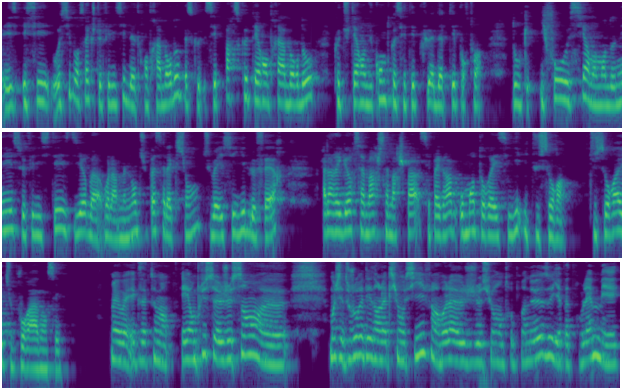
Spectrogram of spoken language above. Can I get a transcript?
et, c'est aussi pour ça que je te félicite d'être rentré à Bordeaux parce que c'est parce que tu es rentré à Bordeaux que tu t'es rendu compte que c'était plus adapté pour toi. Donc il faut aussi à un moment donné se féliciter et se dire bah voilà, maintenant tu passes à l'action, tu vas essayer de le faire. À la rigueur, ça marche, ça marche pas, c'est pas grave, au moins tu auras essayé et tu sauras. Tu sauras et tu pourras avancer. Ouais, ouais, exactement. Et en plus, je sens, euh, moi, j'ai toujours été dans l'action aussi. Enfin, voilà, je suis entrepreneuse, il n'y a pas de problème. Mais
